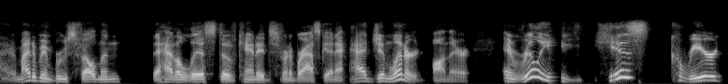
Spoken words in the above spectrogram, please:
it might have been Bruce Feldman that had a list of candidates for Nebraska and it had Jim Leonard on there. And really, his career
